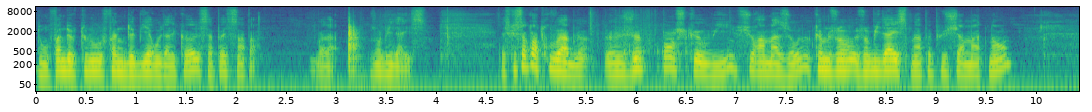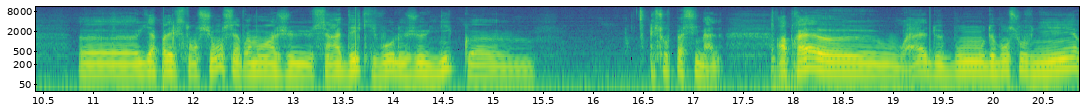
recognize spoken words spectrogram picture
Donc, fan de Cthulhu, fan de bière ou d'alcool, ça peut être sympa. Voilà. Zombie Dice. Est-ce que c'est encore trouvable? Euh, Je pense que oui, sur Amazon. Comme Zo- Zombie Dice, mais un peu plus cher maintenant. Euh, Il n'y a pas d'extension, c'est vraiment un jeu, c'est un dé qui vaut le jeu unique. quoi. Je trouve pas si mal. Après, euh, ouais, de bons, de bons souvenirs.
